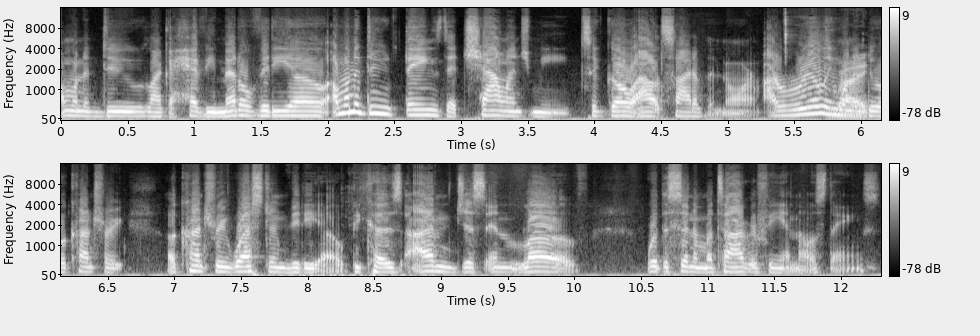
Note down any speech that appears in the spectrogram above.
I want to do like a heavy metal video. I want to do things that challenge me to go outside of the norm. I really want Right. to do a country a country western video because I'm just in love with the cinematography and those things.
